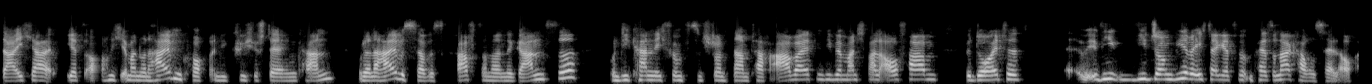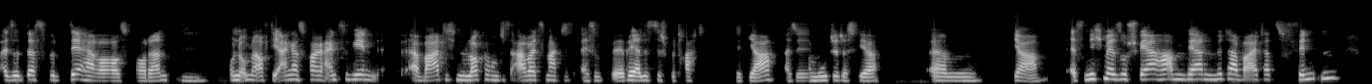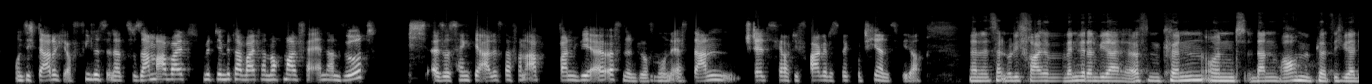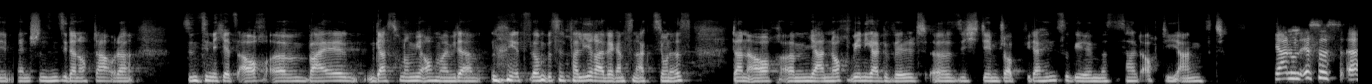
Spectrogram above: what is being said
da ich ja jetzt auch nicht immer nur einen halben Koch in die Küche stellen kann oder eine halbe Servicekraft, sondern eine ganze, und die kann nicht 15 Stunden am Tag arbeiten, die wir manchmal aufhaben, bedeutet, äh, wie, wie jongliere ich da jetzt mit dem Personalkarussell auch? Also das wird sehr herausfordernd. Mhm. Und um auf die Eingangsfrage einzugehen, erwarte ich eine Lockerung des Arbeitsmarktes, also realistisch betrachtet ja. Also ich vermute, dass wir ähm, ja es nicht mehr so schwer haben werden, Mitarbeiter zu finden und sich dadurch auch vieles in der Zusammenarbeit mit den Mitarbeitern nochmal verändern wird also es hängt ja alles davon ab, wann wir eröffnen dürfen. Und erst dann stellt sich auch die Frage des Rekrutierens wieder. Ja, dann ist halt nur die Frage, wenn wir dann wieder eröffnen können und dann brauchen wir plötzlich wieder die Menschen, sind sie dann noch da oder sind sie nicht jetzt auch, ähm, weil Gastronomie auch mal wieder jetzt so ein bisschen Verlierer der ganzen Aktion ist, dann auch ähm, ja noch weniger gewillt, äh, sich dem Job wieder hinzugeben. Das ist halt auch die Angst. Ja, nun ist es, äh,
